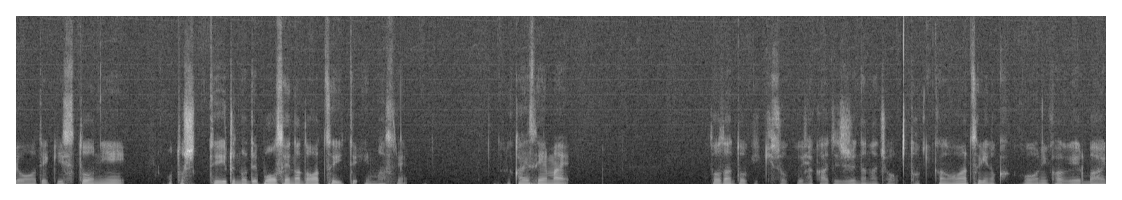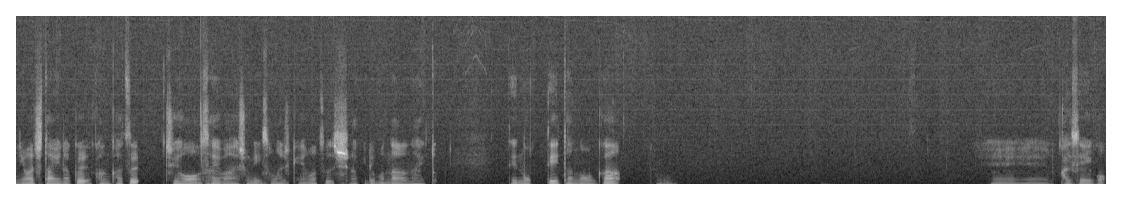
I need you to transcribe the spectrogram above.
表テキストに落としているので棒線などはついていません。改正前、登山登記規則187条、登記官は次の覚悟に掲げる場合には遅滞なく管轄、地方裁判所にその事件を通知しなければならないと。で、載っていたのが、えー、改正後、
